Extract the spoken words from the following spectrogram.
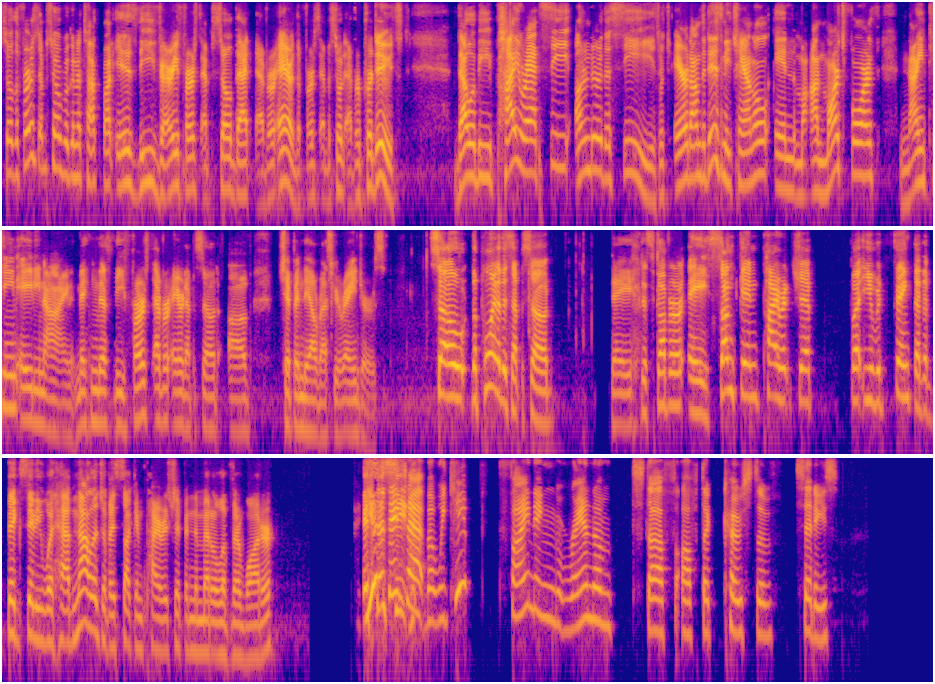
So the first episode we're going to talk about is the very first episode that ever aired, the first episode ever produced. That would be Piracy Under the Seas, which aired on the Disney Channel in on March 4th, 1989, making this the first ever aired episode of Chip 'n Dale Rescue Rangers. So, the point of this episode, they discover a sunken pirate ship but you would think that a big city would have knowledge of a sunken pirate ship in the middle of their water. It you think see- that, but we keep finding random stuff off the coast of cities.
